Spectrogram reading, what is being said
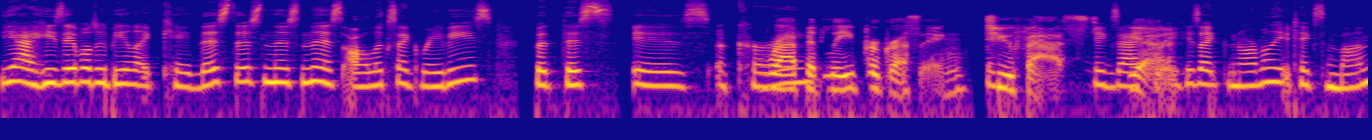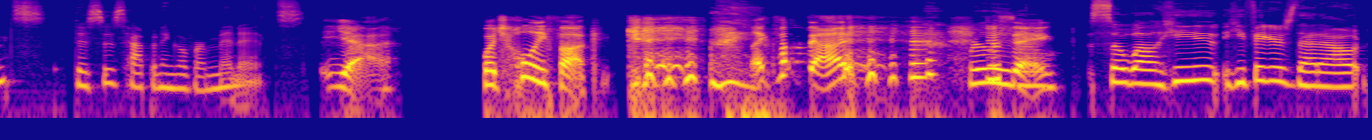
Yeah, he's able to be like, okay, this, this, and this, and this all looks like rabies, but this is occurring Rapidly progressing too fast. Exactly. He's like, normally it takes months. This is happening over minutes. Yeah. yeah. Which holy fuck. like fuck that. really Just saying. though. So while he he figures that out,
